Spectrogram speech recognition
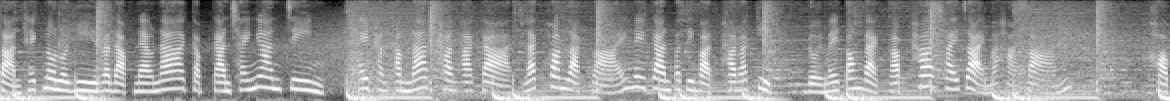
สานเทคโนโลยีระดับแนวหน้ากับการใช้งานจริง ให้ทั้งอำนาจทางอากาศ และความหลากหลายในการปฏิบัติภารกิจ โดยไม่ต้องแบกรับค่าใช้จ่ายมหาศาล ขอบ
